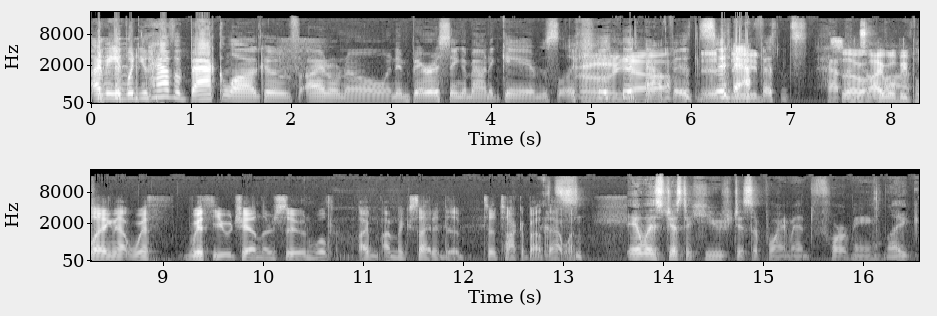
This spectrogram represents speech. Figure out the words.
I mean, when you have a backlog of I don't know an embarrassing amount of games, like Oh, it yeah. happens. It Indeed. happens. Happens so I will be playing that with with you, Chandler, soon. We'll. I'm, I'm excited to to talk about that one. It was just a huge disappointment for me. Like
